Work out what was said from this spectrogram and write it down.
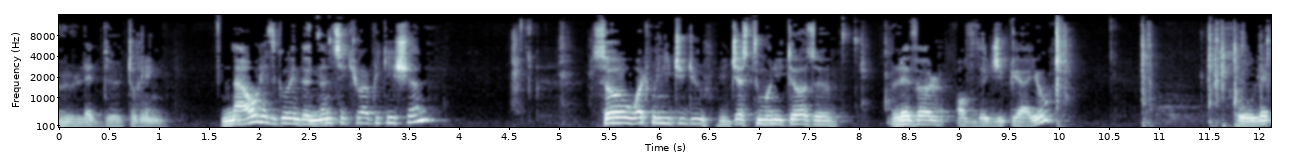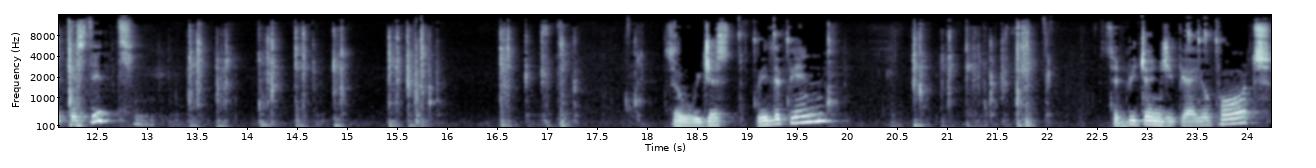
uh, LED toggling. Now let's go in the non-secure application. So what we need to do is just to monitor the level of the GPIO. So let's test it. So we just read the pin, the button GPIO port,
